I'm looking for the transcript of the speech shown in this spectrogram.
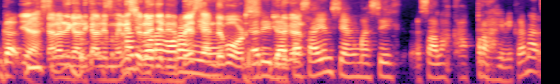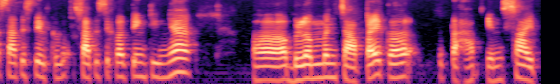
nggak Iya, bisa. karena tinggal Banyak dikali minus sekali sudah jadi the orang-orang best and yang the worst, Dari gitu data kan. science yang masih salah kaprah ini karena statistical statistical thinking-nya eh, belum mencapai ke tahap insight.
